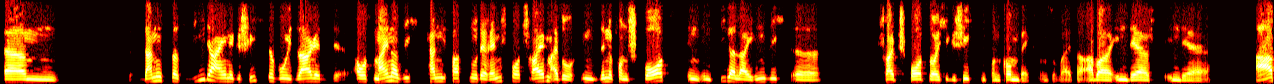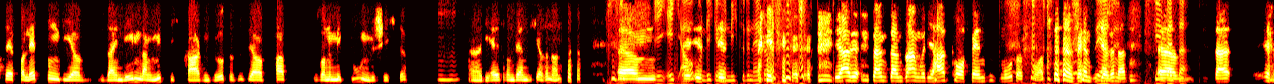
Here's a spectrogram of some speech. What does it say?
ähm, dann ist das wieder eine Geschichte, wo ich sage, aus meiner Sicht kann die fast nur der Rennsport schreiben, also im Sinne von Sport in, in vielerlei Hinsicht äh, schreibt Sport solche Geschichten von Comebacks und so weiter. Aber in der, in der Art der Verletzung, die er sein Leben lang mit sich tragen wird, das ist ja fast so eine Mick Doohan-Geschichte. Mhm. Äh, die Älteren werden sich erinnern. ähm, ich auch ist, und ich gehöre ist, nicht zu den Älteren. ja, dann, dann sagen wir die Hardcore-Fans des Motorsports werden sich Sehr erinnern. Schön. Viel ähm, besser. Da,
